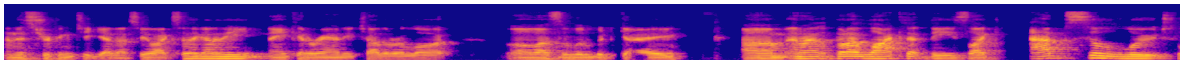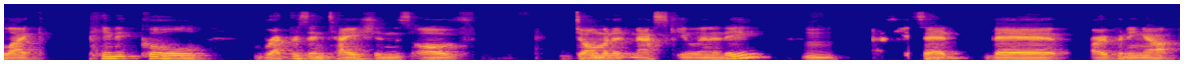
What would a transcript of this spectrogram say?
and they're stripping together. So you're like, so they're going to be naked around each other a lot. oh, that's a little bit gay. Um, and I, but I like that these like absolute like pinnacle representations of dominant masculinity. Mm. As you said, they're opening up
